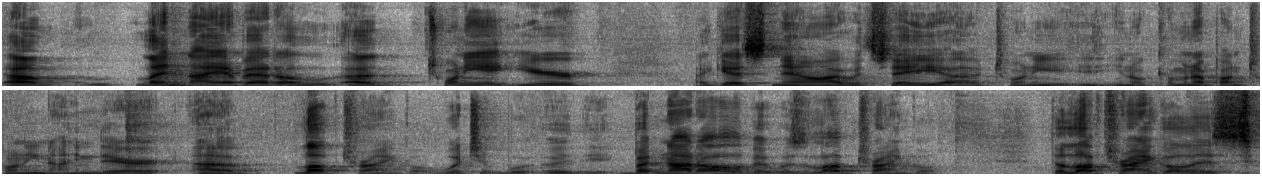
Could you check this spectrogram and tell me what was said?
Um, Lynn and I have had a, a 28 year, I guess now I would say uh, 20, you know, coming up on 29 there, uh, love triangle, which, but not all of it was a love triangle. The love triangle is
